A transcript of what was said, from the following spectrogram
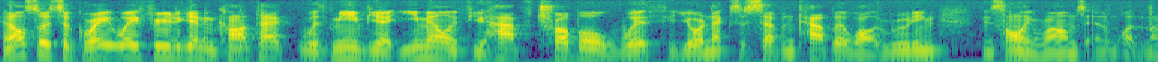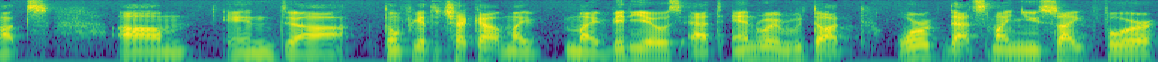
And also, it's a great way for you to get in contact with me via email if you have trouble with your Nexus 7 tablet while rooting, installing ROMs, and whatnot. Um, and uh, don't forget to check out my, my videos at androidroot.org. That's my new site for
